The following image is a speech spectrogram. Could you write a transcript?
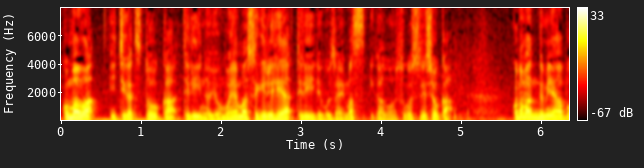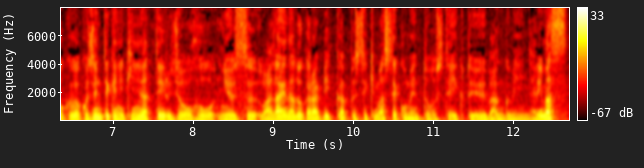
こんばんは。1月10日テリーのよもやますぎる部屋テリーでございます。いかがお過ごしでしょうか？この番組は僕が個人的に気になっている情報ニュース話題などからピックアップしてきましてコメントをしていくという番組になります。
